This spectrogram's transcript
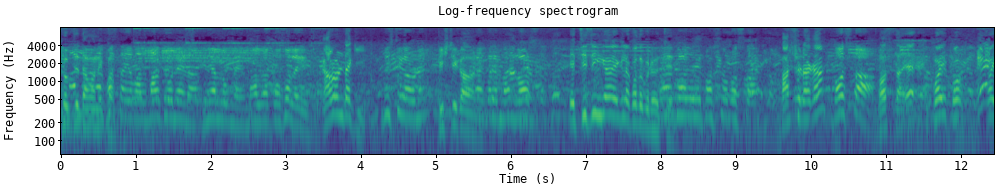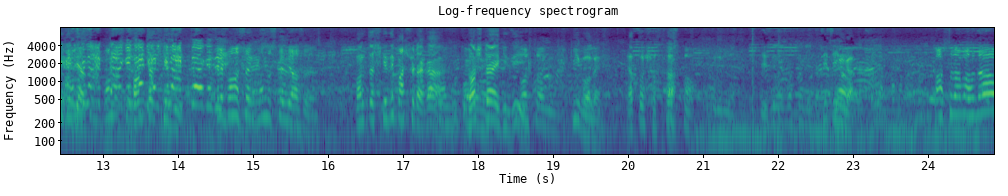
সবজির দাম অনেক। মাল মাল কেউ নেয় না নেওয়ার লোক নেই মাল পচা লেগেছে কারণটা কি? বৃষ্টির কারণে। বৃষ্টির কারণে। একবারে এই চিচিঙ্গা এগুলো কত করে হচ্ছে? পাঁচশো বস্তা। পাঁচশো টাকা? বস্তা। বস্তা। কয় কয় কেজি আছে? পঞ্চাশ কেজি। পঞ্চাশ কেজি আছে। পঞ্চাশ কেজি পাঁচশো টাকা? দশ টাকা কেজি? কি বলেন? এত সস্তা। চিচিঙ্গা। পাঁচশো টাকা বস্তা দাও।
